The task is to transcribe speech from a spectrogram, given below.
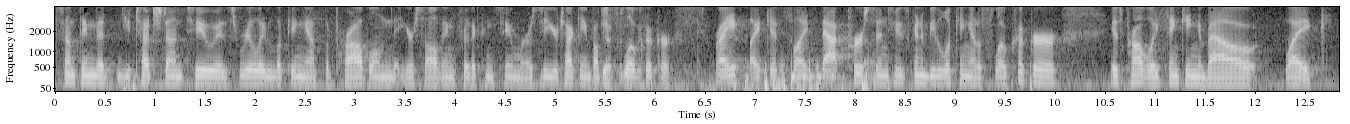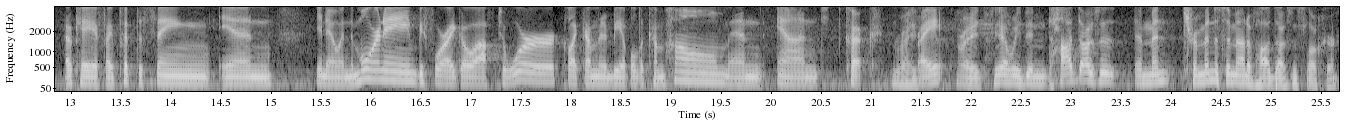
something that you touched on too is really looking at the problem that you're solving for the consumer. So you're talking about the slow cooker, right? Like it's like that person who's going to be looking at a slow cooker is probably thinking about like, okay, if I put this thing in, you know, in the morning before I go off to work, like I'm going to be able to come home and and cook, Right. Right. Right. Yeah, we did hot dogs, uh, a immen- tremendous amount of hot dogs in slow cooker.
